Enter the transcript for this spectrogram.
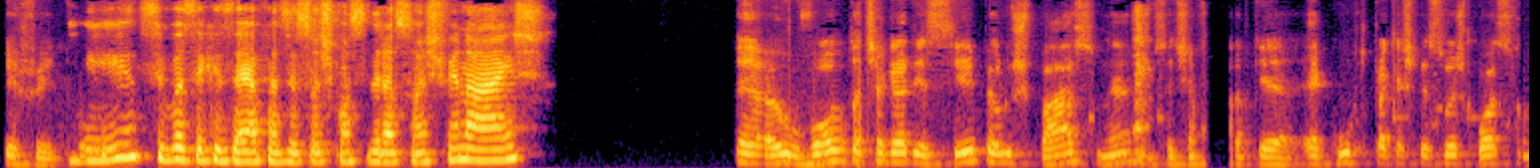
Perfeito. E se você quiser fazer suas considerações finais, é, eu volto a te agradecer pelo espaço, né? Você tinha falado que é, é curto para que as pessoas possam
